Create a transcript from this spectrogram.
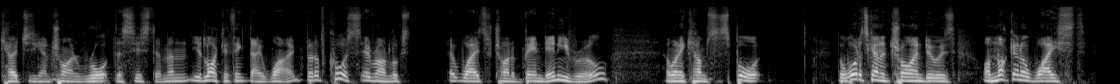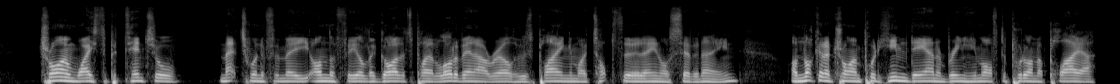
coaches are going to try and rort the system, and you'd like to think they won't. But of course, everyone looks at ways of trying to bend any rule, and when it comes to sport. But what it's going to try and do is, I'm not going to waste, try and waste a potential match winner for me on the field, a guy that's played a lot of NRL who's playing in my top 13 or 17. I'm not going to try and put him down and bring him off to put on a player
